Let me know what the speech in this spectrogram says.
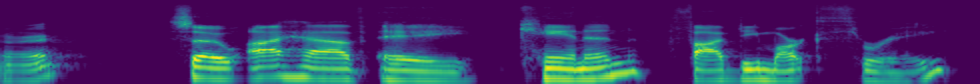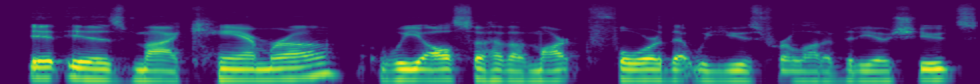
all right. So I have a Canon 5D Mark III. It is my camera. We also have a Mark IV that we use for a lot of video shoots.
